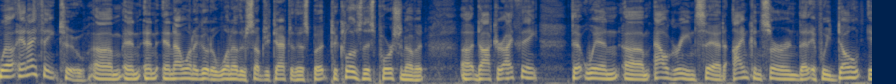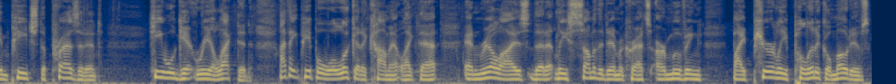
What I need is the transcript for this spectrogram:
Well, and I think too, um, and and and I want to go to one other subject after this, but to close this portion of it, uh, Doctor, I think that when um, Al Green said, "I'm concerned that if we don't impeach the president." He will get reelected. I think people will look at a comment like that and realize that at least some of the Democrats are moving by purely political motives,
